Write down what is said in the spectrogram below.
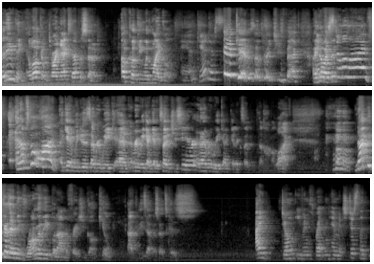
Good evening, and welcome to our next episode of Cooking with Michael. And Candace. And Candace, that's right, she's back. I and know I said, still alive. and I'm still alive. Again, we do this every week, and every week I get excited she's here, and every week I get excited that I'm alive. Not because anything's wrong with me, but I'm afraid she's gonna kill me after these episodes, because I don't even threaten him. It's just that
